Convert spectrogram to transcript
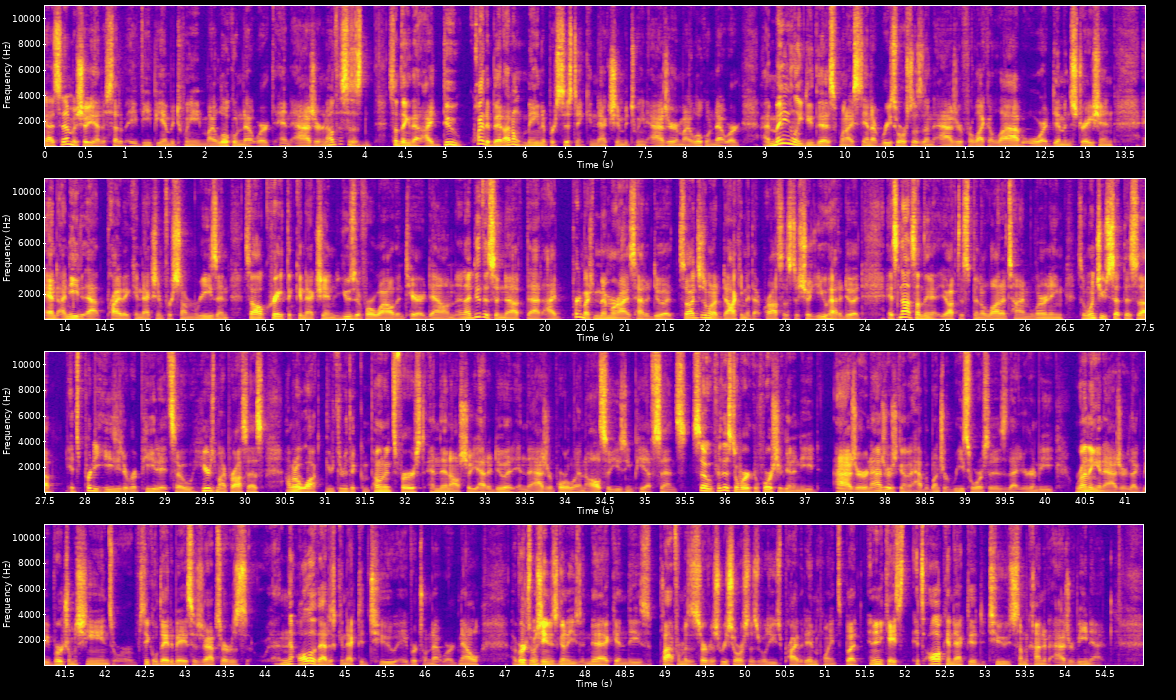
guys, today I'm going to show you how to set up a VPN between my local network and Azure. Now, this is something that I do quite a bit. I don't main a persistent connection between Azure and my local network. I mainly do this when I stand up resources in Azure for like a lab or a demonstration, and I need that private connection for some reason. So I'll create the connection, use it for a while, then tear it down. And I do this enough that I pretty much memorize how to do it. So I just want to document that process to show you how to do it. It's not something that you'll have to spend a lot of time learning. So once you set this up, it's pretty easy to repeat it. So here's my process. I'm going to walk you through the components first, and then I'll show you how to do it in the Azure portal and also using pfSense. So for this to work, of course, you're going to need Azure, and Azure is going to have a bunch of resources that you're going to be running in Azure. That could be virtual machines or SQL databases or app servers and all of that is connected to a virtual network. Now, a virtual machine is going to use a NIC, and these platform as a service resources will use private endpoints. But in any case, it's all connected to some kind of Azure VNet.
